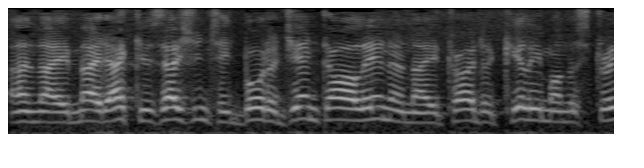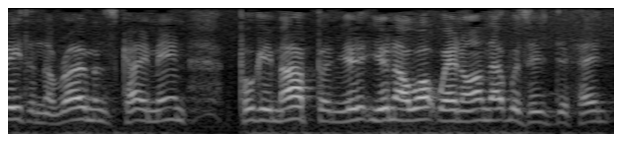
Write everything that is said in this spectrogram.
and they made accusations. He'd brought a Gentile in and they tried to kill him on the street, and the Romans came in, took him up, and you, you know what went on? That was his defense.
